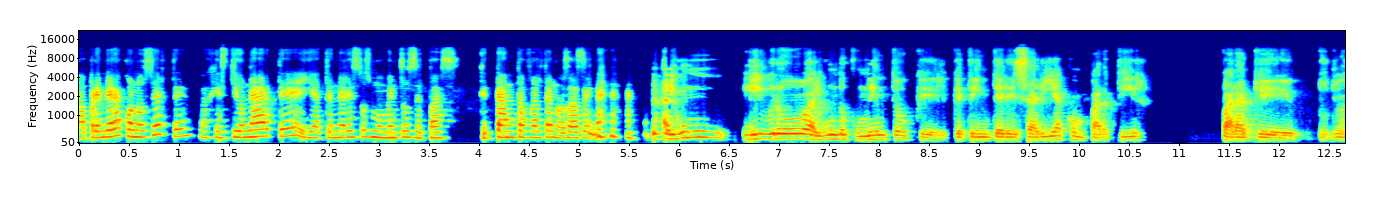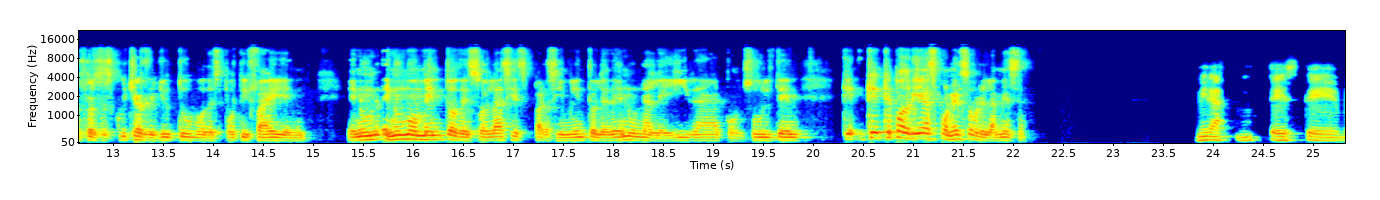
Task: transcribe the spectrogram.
aprender a conocerte, a gestionarte y a tener esos momentos de paz que tanta falta nos hacen. ¿Algún libro, algún documento que, te interesaría compartir para que pues, nuestros escuchas de YouTube o de Spotify en un, en un momento de solaz y esparcimiento le den una leída, consulten. ¿Qué, qué, podrías poner sobre la mesa? Mira, este,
